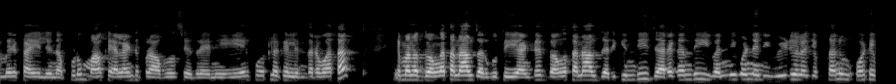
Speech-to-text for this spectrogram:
అమెరికా వెళ్ళినప్పుడు మాకు ఎలాంటి ప్రాబ్లమ్స్ ఎదురైనాయి? ఎయిర్పోర్ట్లోకి వెళ్ళిన తర్వాత ఏమైనా దొంగతనాలు జరుగుతాయి? అంటే దొంగతనాలు జరిగింది జరగంది ఇవన్నీ కూడా నేను ఈ వీడియోలో చెప్తాను. ఇంకోటి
